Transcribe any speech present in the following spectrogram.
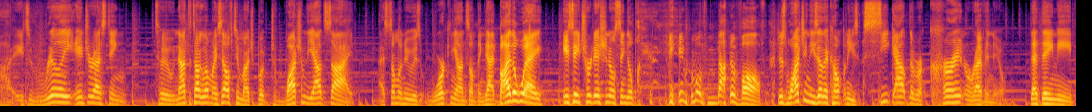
Uh, it's really interesting to not to talk about myself too much, but to watch from the outside as someone who is working on something that, by the way, is a traditional single player game will not evolve. Just watching these other companies seek out the recurrent revenue that they need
